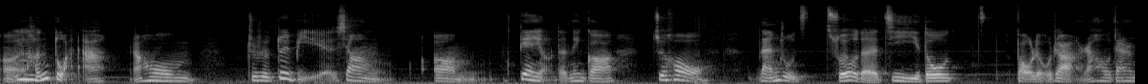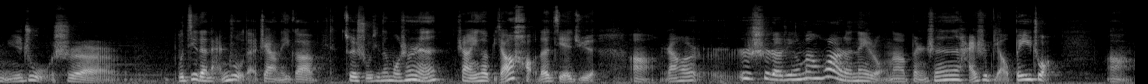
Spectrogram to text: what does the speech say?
呃，很短啊。然后就是对比像，嗯，电影的那个最后，男主所有的记忆都保留着，然后但是女主是不记得男主的这样的一个最熟悉的陌生人，这样一个比较好的结局啊。然后日式的这个漫画的内容呢，本身还是比较悲壮啊。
